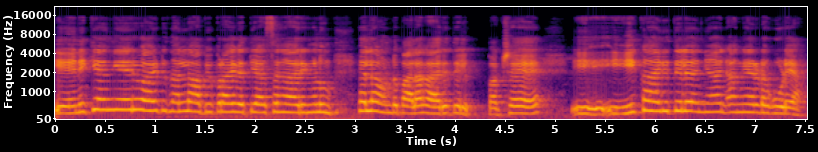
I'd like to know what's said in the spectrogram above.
എനിക്ക് അങ്ങേരുമായിട്ട് നല്ല അഭിപ്രായ വ്യത്യാസ കാര്യങ്ങളും എല്ലാം ഉണ്ട് പല കാര്യത്തിൽ. പക്ഷേ ഈ ഈ കാര്യത്തിൽ ഞാൻ അങ്ങേരുടെ കൂടെയാണ്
